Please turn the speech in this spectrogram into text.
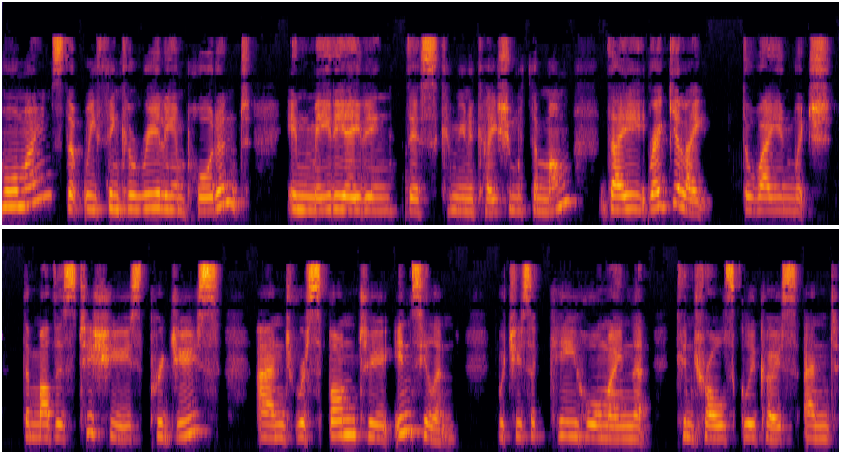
hormones that we think are really important in mediating this communication with the mum. They regulate the way in which the mother's tissues produce and respond to insulin, which is a key hormone that controls glucose and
